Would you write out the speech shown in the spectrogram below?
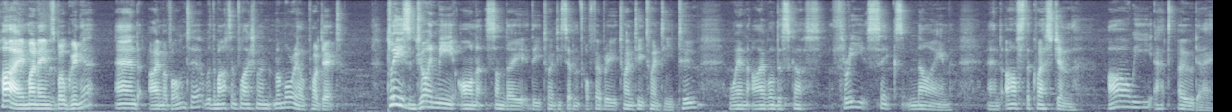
Hi, my name is Bob Greenyer, and I'm a volunteer with the Martin Fleischmann Memorial Project. Please join me on Sunday the 27th of February 2022 when I will discuss 369 and ask the question, are we at O-Day?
